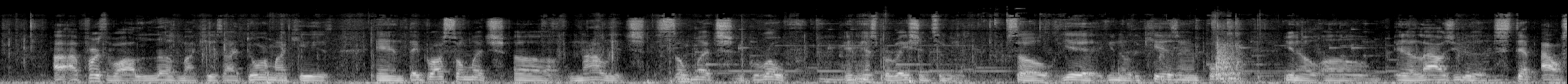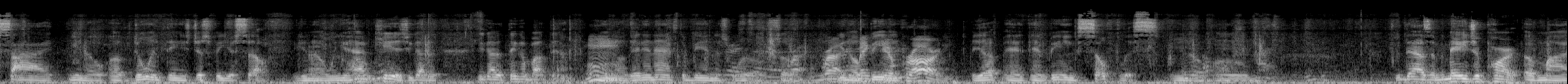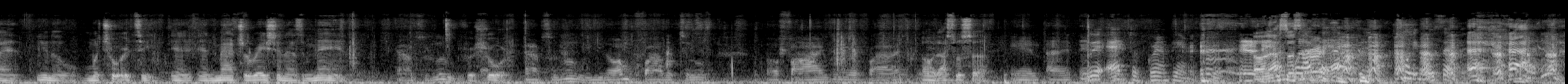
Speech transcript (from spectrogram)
I, I first of all, I love my kids. I adore my kids, and they brought so much uh, knowledge, so much growth and inspiration to me. So yeah, you know, the kids are important. You know, um, it allows you to step outside, you know, of doing things just for yourself. You know, when you have kids, you gotta you gotta think about them. You know, they didn't ask to be in this world, so Right. you know, Make being their priority. Yep, and, and being selfless, you know, um, that's a major part of my, you know, maturity and, and maturation as a man, Absolutely. for sure. Absolutely. You know, I'm a father too. Uh, five, we're five. Oh, that's what's up. And, I, and We're active grandparents. Oh, that's what's When I say up. 24 7.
